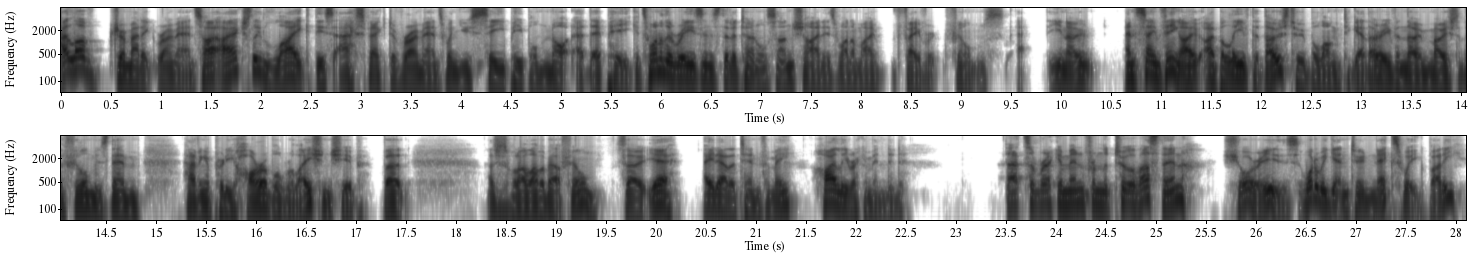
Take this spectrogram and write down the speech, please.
I love dramatic romance. I, I actually like this aspect of romance when you see people not at their peak. It's one of the reasons that Eternal Sunshine is one of my favorite films. Uh, You know, and same thing. I, I believe that those two belong together, even though most of the film is them having a pretty horrible relationship. But that's just what I love about film. So yeah, eight out of ten for me. Highly recommended. That's a recommend from the two of us then. Sure is. What are we getting to next week, buddy?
